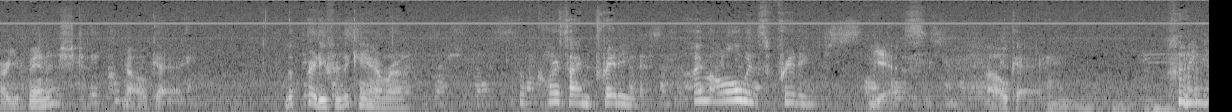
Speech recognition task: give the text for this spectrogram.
Are you finished? Okay. Look pretty for the camera. Of course I'm pretty. I'm always pretty. Yes. Okay.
